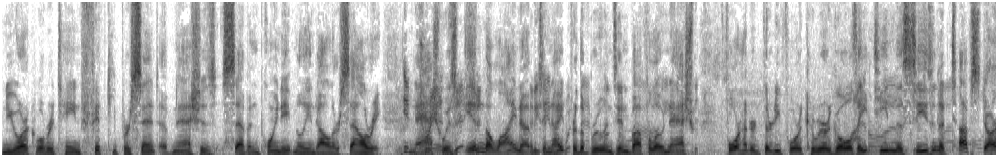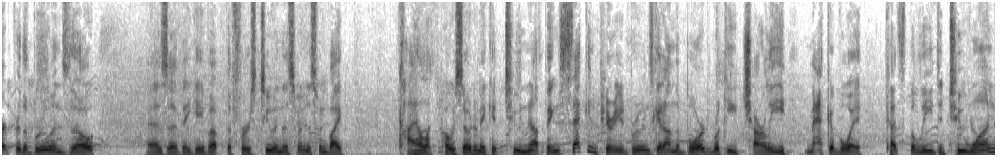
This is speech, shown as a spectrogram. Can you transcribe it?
New York will retain 50% of Nash's $7.8 million salary. In Nash was in the lineup tonight for the Bruins in Buffalo. Nash, 434 career goals, 18 this season. A tough start for the Bruins, though as uh, they gave up the first two in this one. This one by Kyle Okposo to make it 2 0. Second period, Bruins get on the board. Rookie Charlie McAvoy cuts the lead to 2 1.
